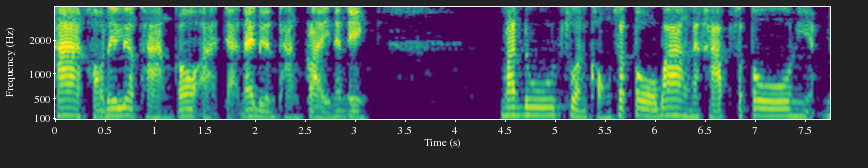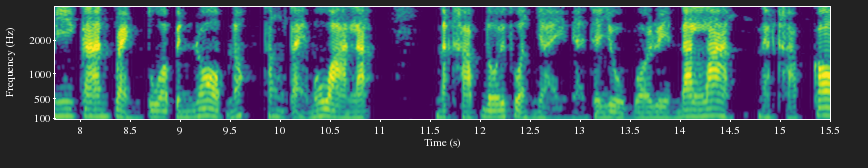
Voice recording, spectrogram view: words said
ถ้าเขาได้เลือกทางก็อาจจะได้เดินทางไกลนั่นเอง มาดูส่วนของสโตบ้างนะครับ สโตเนี่ยมีการแกว่งตัวเป็นรอบเนาะตั้งแต่เมื่อวานละ นะครับ โดยส่วนใหญ่เนี่ยจะอยู่บริเวณด้านล่างนะครับ ก็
